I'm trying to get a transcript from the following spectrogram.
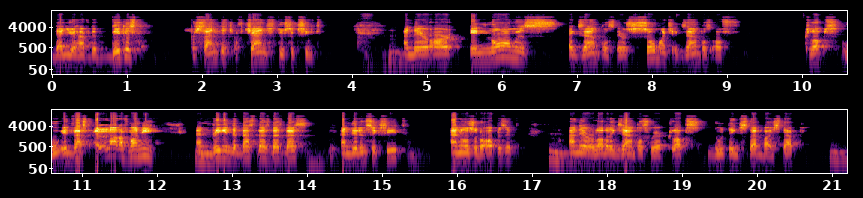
then you have the biggest percentage of chance to succeed. Hmm. And there are enormous examples. There's so much examples of clubs who invest a lot of money and bring in the best, best, best, best, and didn't succeed, and also the opposite. Mm. And there are a lot of examples where clubs do things step by step, mm.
